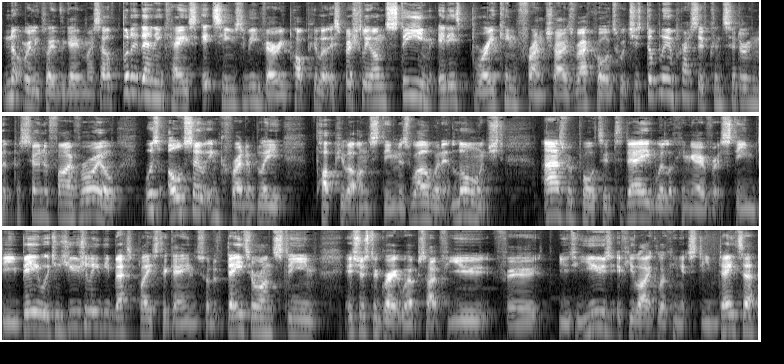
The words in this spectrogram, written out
Not really played the game myself, but in any case, it seems to be very popular, especially on Steam. It is breaking franchise records, which is doubly impressive considering that Persona 5 Royal was also incredibly popular on Steam as well when it launched. As reported today, we're looking over at SteamDB, which is usually the best place to gain sort of data on Steam. It's just a great website for you for you to use if you like looking at Steam data.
